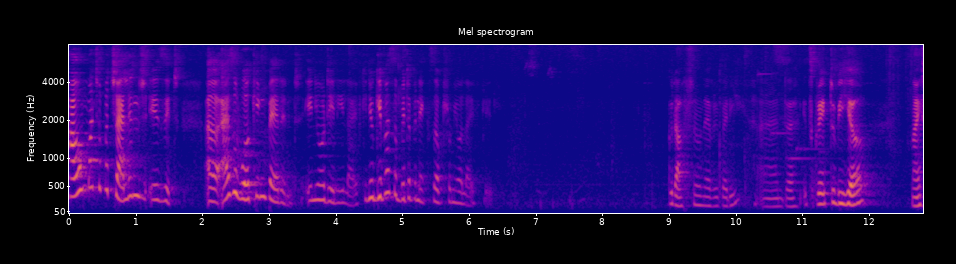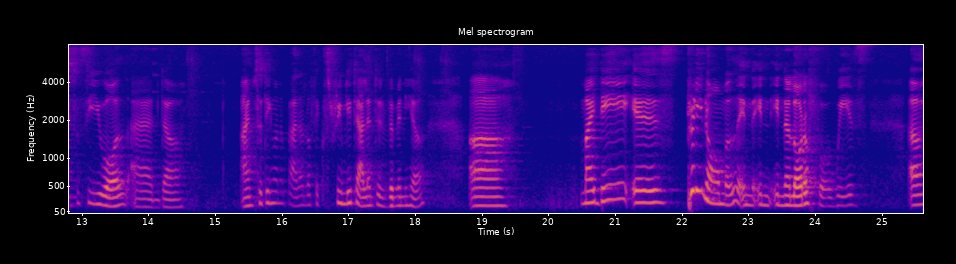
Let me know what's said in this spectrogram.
how much of a challenge is it uh, as a working parent in your daily life? Can you give us a bit of an excerpt from your life, please? Good afternoon, everybody, and uh, it's great to be here. Nice to see you all, and uh, I'm sitting on a panel of extremely talented women here. Uh, my day is pretty normal in, in, in a lot of uh, ways. Uh,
